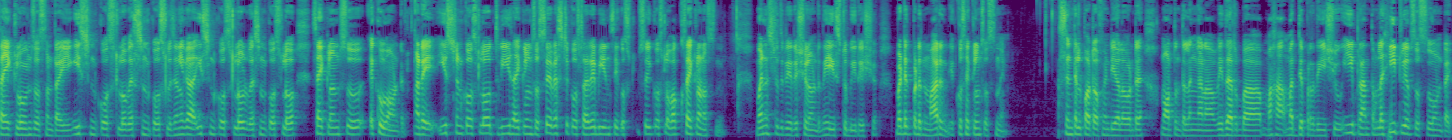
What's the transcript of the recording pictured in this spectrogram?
సైక్లోన్స్ వస్తుంటాయి ఈస్టర్న్ కోస్ట్లో వెస్ట్రన్ కోస్ట్లో జనరల్గా ఈస్టర్న్ కోస్ట్లో వెస్ట్రన్ కోస్ట్లో సైక్లోన్స్ ఎక్కువగా ఉంటాయి. అంటే ఈస్టర్న్ కోస్ట్లో త్రీ సైక్లోన్స్ వస్తే west coast Arabian sea coast sea కోస్ట్లో ఒక సైక్లోన్ వస్తుంది. వన్ ఇస్ టు త్రీ రేషియోలో ఉంటుంది east to be ratio. But ఇప్పుడు అది మారింది ఎక్కువ సైక్లోన్స్ వస్తున్నాయి. సెంట్రల్ పార్ట్ ఆఫ్ ఇండియాలో అంటే నార్థన్ తెలంగాణ విదర్భ మహా మధ్యప్రదేశ్ ఈ ప్రాంతంలో హీట్ వేవ్స్ వస్తూ ఉంటాయి.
